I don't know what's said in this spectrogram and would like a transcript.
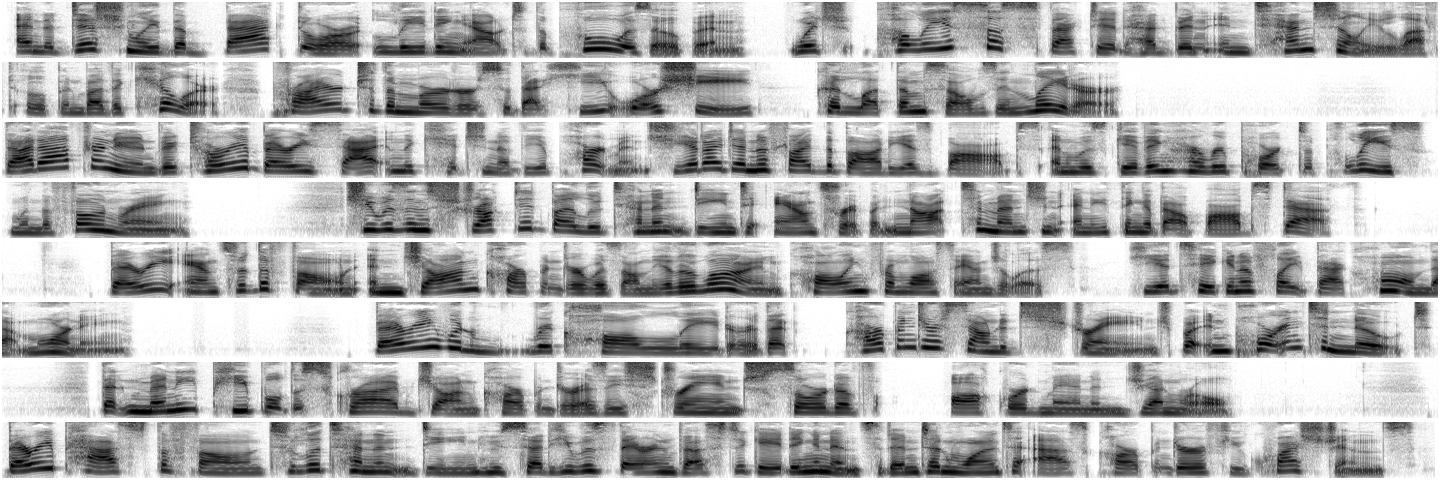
And additionally, the back door leading out to the pool was open, which police suspected had been intentionally left open by the killer prior to the murder so that he or she could let themselves in later. That afternoon, Victoria Berry sat in the kitchen of the apartment. She had identified the body as Bob's and was giving her report to police when the phone rang. She was instructed by Lieutenant Dean to answer it, but not to mention anything about Bob's death. Berry answered the phone, and John Carpenter was on the other line, calling from Los Angeles. He had taken a flight back home that morning. Berry would recall later that Carpenter sounded strange, but important to note that many people describe John Carpenter as a strange, sort of awkward man in general. Berry passed the phone to Lieutenant Dean, who said he was there investigating an incident and wanted to ask Carpenter a few questions.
